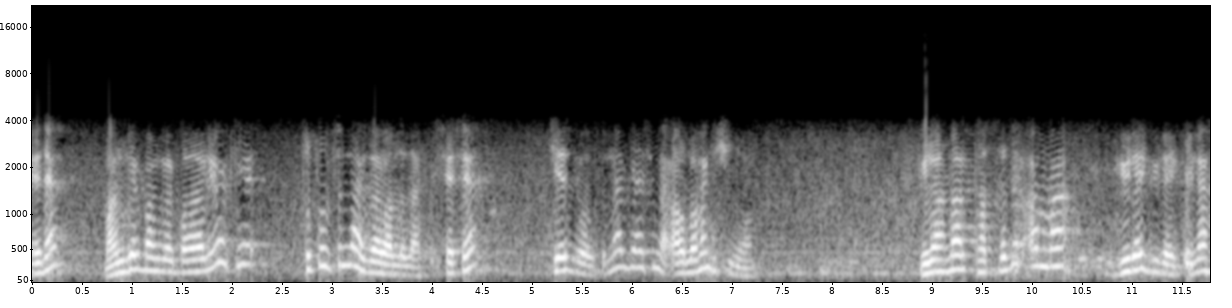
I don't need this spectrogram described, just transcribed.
Neden? Mangır mangır bağırıyor ki tutulsunlar zavallılar sese, cezbolsunlar, gelsinler. Avlamak için yani. Günahlar tatlıdır ama güle güle günah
